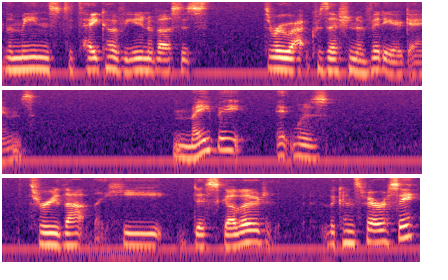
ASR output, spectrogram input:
the means to take over universes through acquisition of video games? Maybe it was through that that he discovered the conspiracy?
